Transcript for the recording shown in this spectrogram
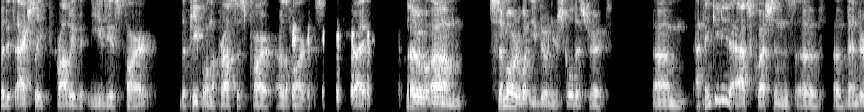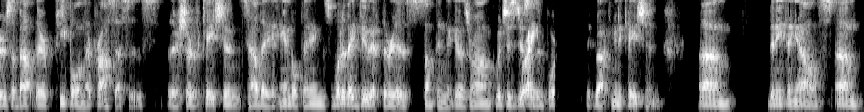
but it's actually probably the easiest part. The people and the process part are the hardest, right? So, um, similar to what you do in your school district, um, I think you need to ask questions of, of vendors about their people and their processes, their certifications, how they handle things. What do they do if there is something that goes wrong, which is just right. as important about communication um, than anything else. Um,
